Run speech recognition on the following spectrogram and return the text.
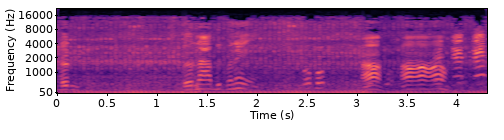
เดิน เดินหน้าบิดมานี่เอาเอาเอาเอา เด็ดเด็ด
